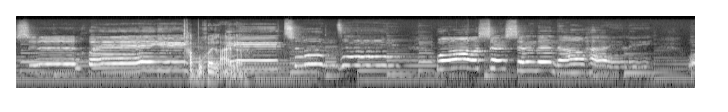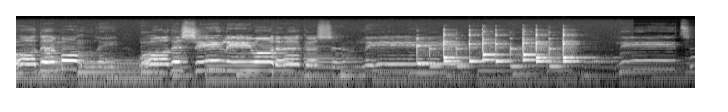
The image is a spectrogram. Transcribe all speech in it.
是回忆。他不会来了。我深深的脑海里，我的梦里，我的心里，我的歌声里。你存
